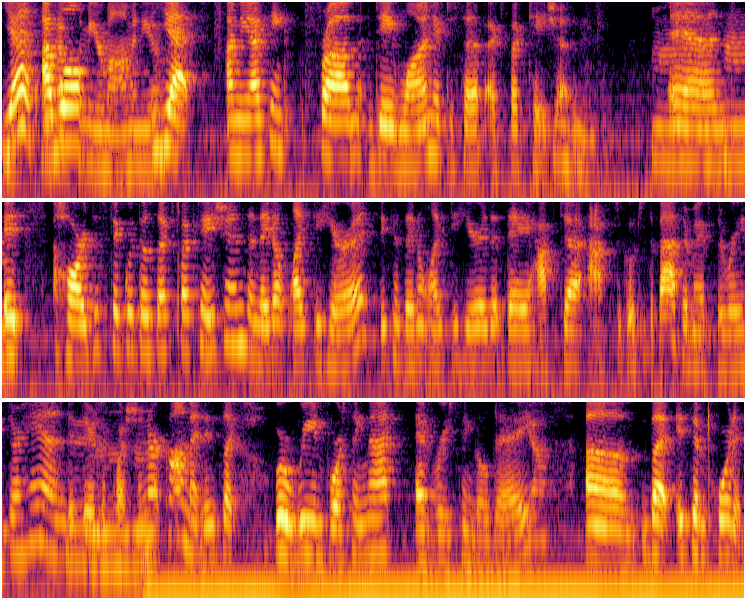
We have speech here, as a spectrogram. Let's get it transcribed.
yes, You I have will. some of your mom and you. Yes, I mean, I think from day one, you have to set up expectations. And Mhm. it's hard to stick with those expectations, and they don't like to hear it because they don't like to hear that they have to ask to go to the bathroom. They have to raise their hand if there's a question or a comment. And it's like we're reinforcing that every single day. Yeah. Um, but it's important.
